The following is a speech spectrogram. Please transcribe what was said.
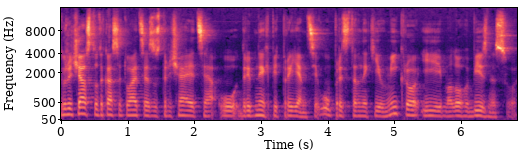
Дуже часто така ситуація зустрічається у дрібних підприємців, у представників мікро і малого бізнесу.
